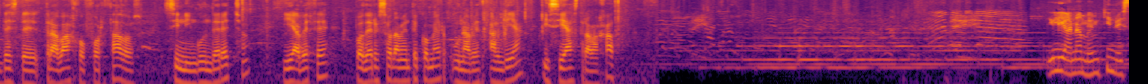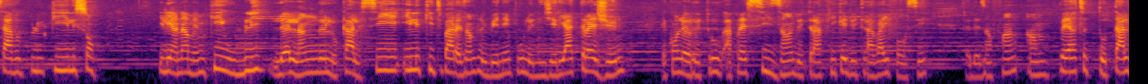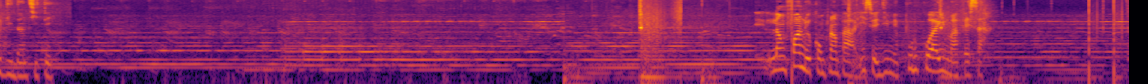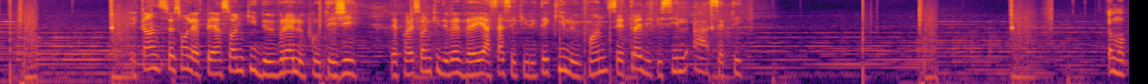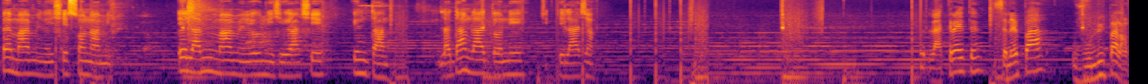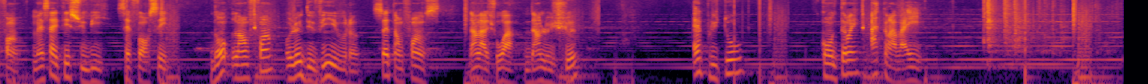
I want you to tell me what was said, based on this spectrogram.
desde trabajo forzados sin ningún derecho y a veces poder solamente comer una vez al día y si has trabajado. Il y en a même qui ne savent plus qui ils sont. Il y en a même qui oublient leur langue locale. S'ils ils quittent par exemple le Bénin pour le Nigeria très jeune et qu'on les retrouve après six ans de trafic et de travail forcé, c'est des enfants en perte totale d'identité. L'enfant ne comprend pas. Il se dit, mais pourquoi il m'a fait ça? Quand ce sont les personnes qui devraient le protéger, les personnes qui devaient veiller à sa sécurité, qui le vendent, c'est très difficile à accepter. Et mon père m'a amené chez son ami. Et l'ami m'a amené au Nigeria chez une dame. La dame l'a donné de l'argent. La traite, ce n'est pas voulu par l'enfant, mais ça a été subi, c'est forcé. Donc l'enfant, au lieu de vivre cette enfance dans la joie, dans le jeu, est plutôt contraint à travailler.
